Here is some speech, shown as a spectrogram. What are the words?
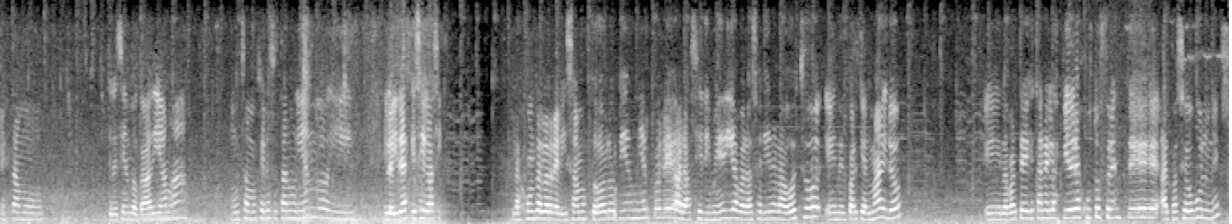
Estamos creciendo cada día más, muchas mujeres se están uniendo y la idea es que siga así. La junta la realizamos todos los días miércoles a las 7 y media para salir a las 8 en el Parque Almairo, en la parte que están en las piedras justo frente al Paseo Bulnes.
